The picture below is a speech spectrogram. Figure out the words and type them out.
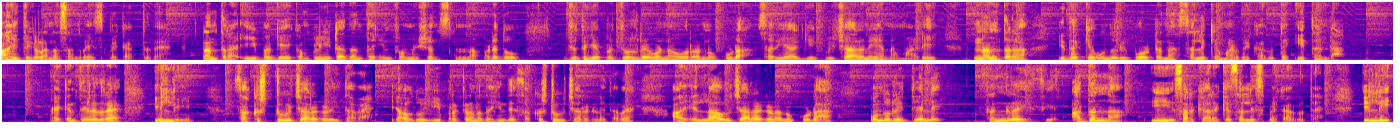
ಮಾಹಿತಿಗಳನ್ನು ಸಂಗ್ರಹಿಸಬೇಕಾಗ್ತದೆ. ನಂತರ ಈ ಬಗ್ಗೆ ಕಂಪ್ಲೀಟ್ ಆದಂಥ ಇನ್ಫಾರ್ಮೇಷನ್ಸ್ನ ಪಡೆದು ಜೊತೆಗೆ ಪ್ರಜ್ವಲ್ ರೇವಣ್ಣ ಅವರನ್ನು ಕೂಡ ಸರಿಯಾಗಿ ವಿಚಾರಣೆಯನ್ನು ಮಾಡಿ ನಂತರ ಇದಕ್ಕೆ ಒಂದು ರಿಪೋರ್ಟನ್ನು ಸಲ್ಲಿಕೆ ಮಾಡಬೇಕಾಗುತ್ತೆ ಈ ತಂಡ. ಯಾಕಂತ ಹೇಳಿದ್ರೆ ಇಲ್ಲಿ ಸಾಕಷ್ಟು ವಿಚಾರಗಳು ಇದ್ದಾವೆ ಯಾವುದು? ಈ ಪ್ರಕರಣದ ಹಿಂದೆ ಸಾಕಷ್ಟು ವಿಚಾರಗಳಿದ್ದಾವೆ. ಆ ಎಲ್ಲ ವಿಚಾರಗಳನ್ನು ಕೂಡ ಒಂದು ರೀತಿಯಲ್ಲಿ ಸಂಗ್ರಹಿಸಿ ಅದನ್ನು ಈ ಸರ್ಕಾರಕ್ಕೆ ಸಲ್ಲಿಸಬೇಕಾಗುತ್ತೆ. ಇಲ್ಲಿ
